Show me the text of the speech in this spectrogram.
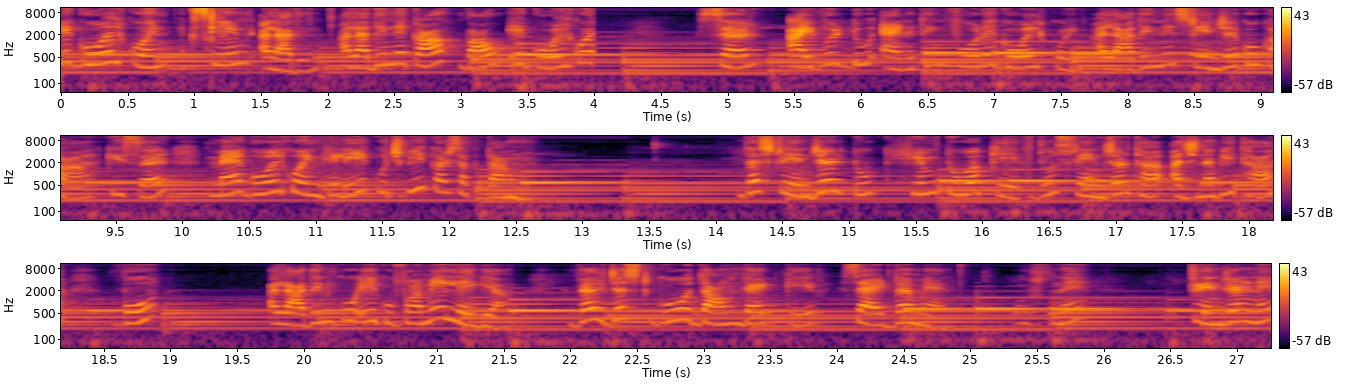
A gold coin exclaimed Aladdin. Aladdin ने कहा wow a gold coin sir I would do anything for a gold coin Aladdin ने स्ट्रेंजर को कहा कि सर मैं गोल्ड कॉइन के लिए कुछ भी कर सकता हूँ. The stranger took him to a cave जो स्ट्रेंजर था, अजनबी था, वो अलादीन को एक गुफा में ले गया। Well just go down that cave said the man उसने स्ट्रेंजर ने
